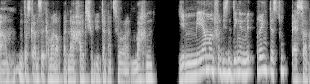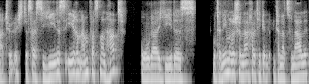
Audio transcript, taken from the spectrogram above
Ähm, und das Ganze kann man auch bei nachhaltig und international machen. Je mehr man von diesen Dingen mitbringt, desto besser natürlich. Das heißt, jedes Ehrenamt, was man hat oder jedes unternehmerische, nachhaltige, internationale,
